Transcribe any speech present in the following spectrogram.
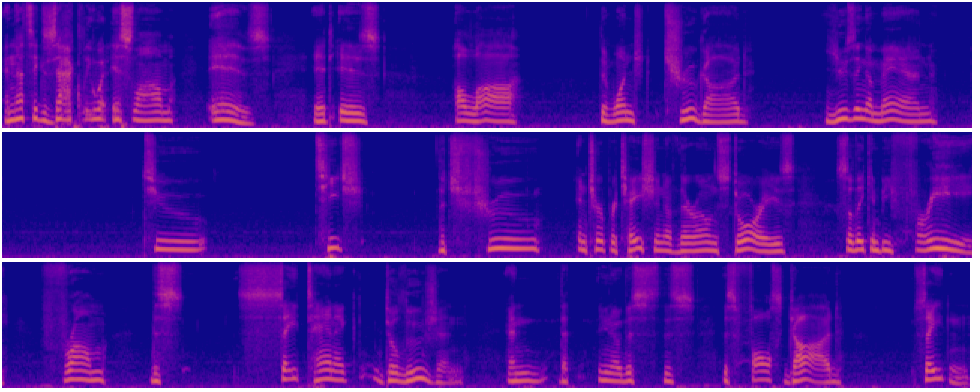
And that's exactly what Islam is. It is Allah, the one true God, using a man to teach the true interpretation of their own stories so they can be free from this satanic delusion and that you know this this this false god satan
